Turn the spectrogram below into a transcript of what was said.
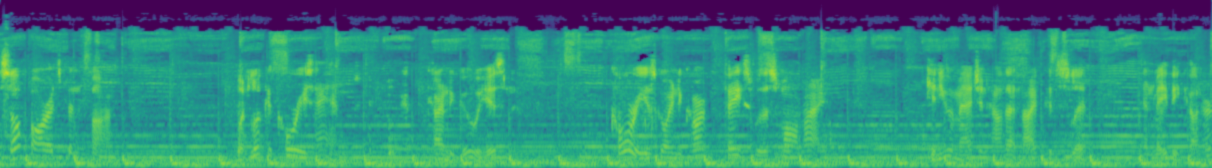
So far, it's been fun. But look at Corey's hand. Kinda gooey, isn't it? Corey is going to carve the face with a small knife. Can you imagine how that knife could slip and maybe cut her?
